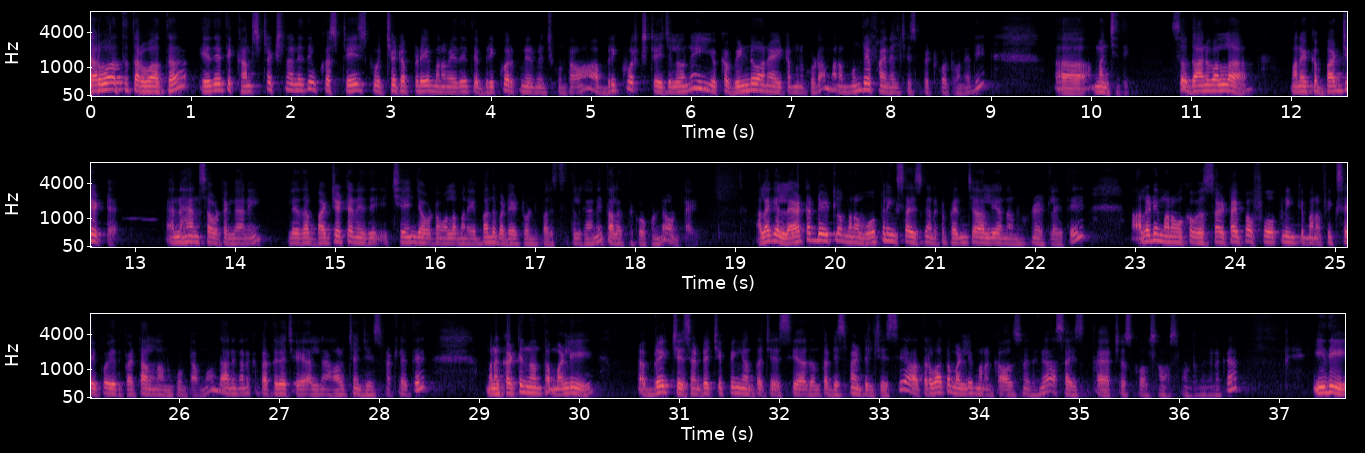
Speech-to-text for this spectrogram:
తర్వాత తర్వాత ఏదైతే కన్స్ట్రక్షన్ అనేది ఒక స్టేజ్కి వచ్చేటప్పుడే మనం ఏదైతే బ్రిక్ వర్క్ నిర్మించుకుంటామో ఆ బ్రిక్ వర్క్ స్టేజ్లోనే ఈ యొక్క విండో అనే ఐటమ్ను కూడా మనం ముందే ఫైనల్ చేసి పెట్టుకోవటం అనేది మంచిది. సో దానివల్ల మన యొక్క బడ్జెట్ ఎన్హాన్స్ అవ్వటం కానీ లేదా బడ్జెట్ అనేది చేంజ్ అవ్వటం వల్ల మనం ఇబ్బంది పడేటువంటి పరిస్థితులు కానీ తలెత్తుకోకుండా ఉంటాయి. అలాగే లేటర్ డేట్లో మనం ఓపెనింగ్ సైజ్ కనుక పెంచాలి అని అనుకున్నట్లయితే ఆల్రెడీ మనం ఒక టైప్ ఆఫ్ ఓపెనింగ్కి మనం ఫిక్స్ అయిపోయేది పెట్టాలని అనుకుంటాము. దాన్ని కనుక పెద్దగా చేయాలని ఆలోచన చేసినట్లయితే మనం కట్టిందంతా మళ్ళీ బ్రేక్ చేసి అంటే చిప్పింగ్ అంతా చేసి అదంతా డిస్మాంటిల్ చేసి ఆ తర్వాత మళ్ళీ మనకు కావాల్సిన విధంగా ఆ సైజ్ తయారు చేసుకోవాల్సిన అవసరం ఉంటుంది కనుక ఇది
